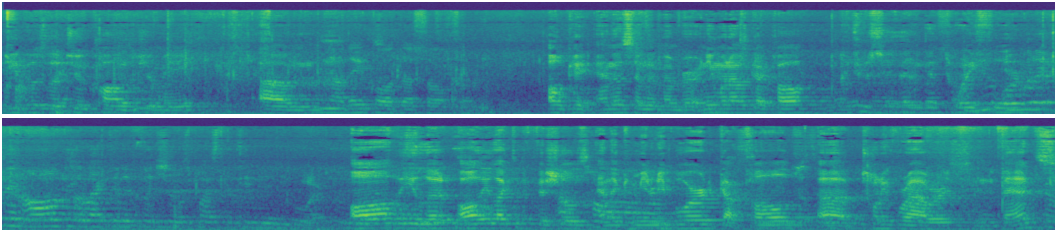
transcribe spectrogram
I think those are the two calls you made. Um, no, they called us also. Okay, and the assembly member. Anyone else got called? Could you say that again? Twenty-four? It would have been all the elected officials plus the community board. All the ele- all the elected officials and the community board got called uh, 24 hours in advance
